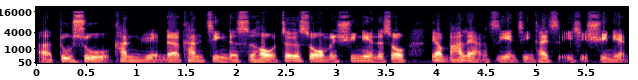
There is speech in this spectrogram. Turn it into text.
呃度数，看远的看近的。的时候，这个时候我们训练的时候，要把两只眼睛开始一起训练。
